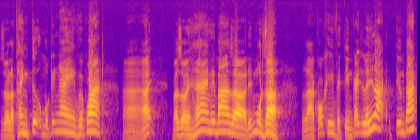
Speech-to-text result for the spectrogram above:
rồi là thành tựu một cái ngày vừa qua. À, đấy. và rồi 23 giờ đến 1 giờ là có khi phải tìm cách lấy lại tương tác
